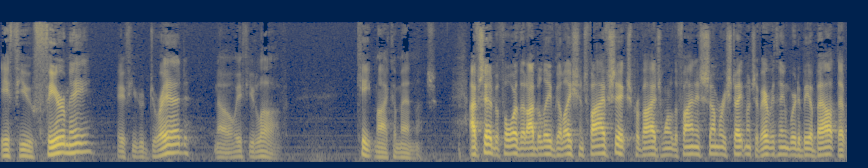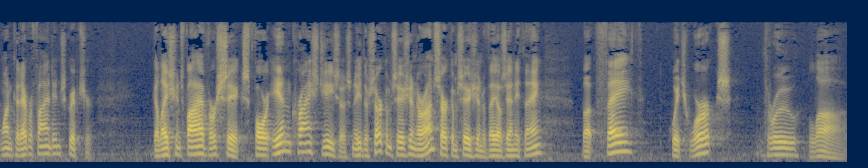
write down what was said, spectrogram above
If you fear me, if you dread, no, if you love, keep my commandments. I've said before that I believe Galatians 5 6 provides one of the finest summary statements of everything we're to be about that one could ever find in Scripture. Galatians 5, verse 6 For in Christ Jesus neither circumcision nor uncircumcision avails anything, but faith which works through love.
